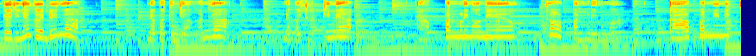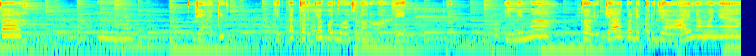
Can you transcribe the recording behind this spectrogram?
Gajinya gede gak? Dapat tunjangan gak? Dapat cuti gak? Kapan beli mobil? Kapan beli rumah? Kapan nih nikah? Hmm, jadi kita kerja buat muasin orang lain. Ini mah kerja atau dikerjain namanya.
